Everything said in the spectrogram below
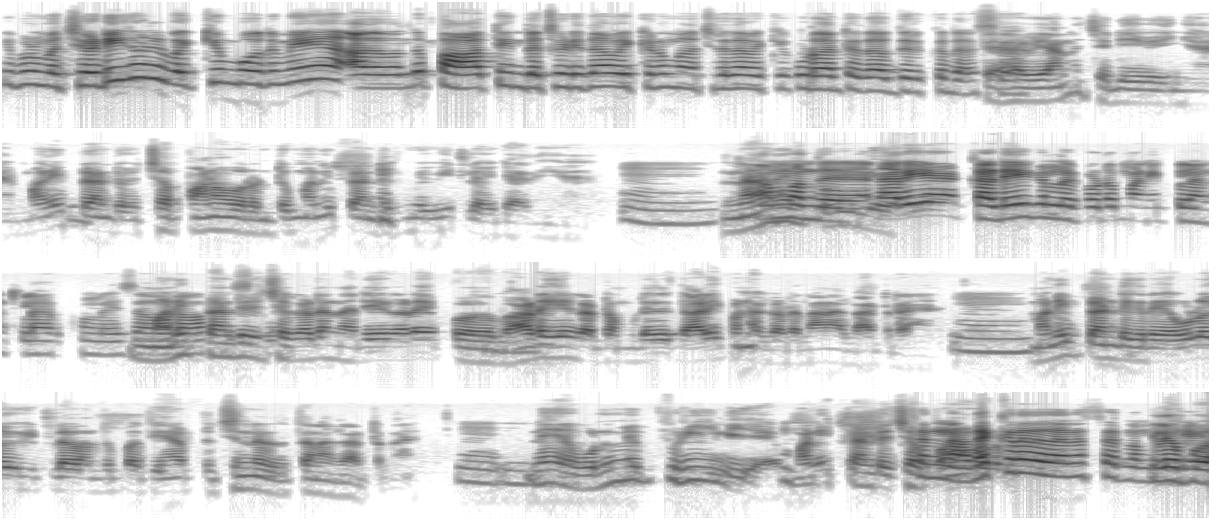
இப்ப நம்ம செடிகள் வைக்கும் போதுமே அத வந்து பார்த்து இந்த செடி தான் வைக்கணும், அந்த செடி தான் வைக்கக்கூடாதுன்ட்டு ஏதாவது இருக்குதா சார்? தேவையான செடிய வைங்க. மணி பிளான்ட் வச்சா பணம் வரும்ன்ட்டு மணி பிளான்ட் எதுவுமே வீட்ல வைக்காதீங்க. ம். நானே ஆமா அந்த. நெறைய கடைகள்ல கூட மணி பிளான்ட்லாம் இருக்கும்ல சார் மணி பிளான்ட். வச்ச கடை நெறைய கடை இப்போ. வாடகையே கட்ட முடியாது. காலி பண்ண கடைலாம் நான் காட்டுறேன். மணி பிளான்ட் இருக்கிற எவ்வளோ வீட்ல வந்து பார்த்தீங்கன்னா, பிரச்சனை இருக்கத்த நான் காட்டுறேன். ஒண்ணுமே புரியலையே! மணி பிளான்ட் வச்சா. நடக்கிறது தானே சார் நம்ம இல்ல இப்போ.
